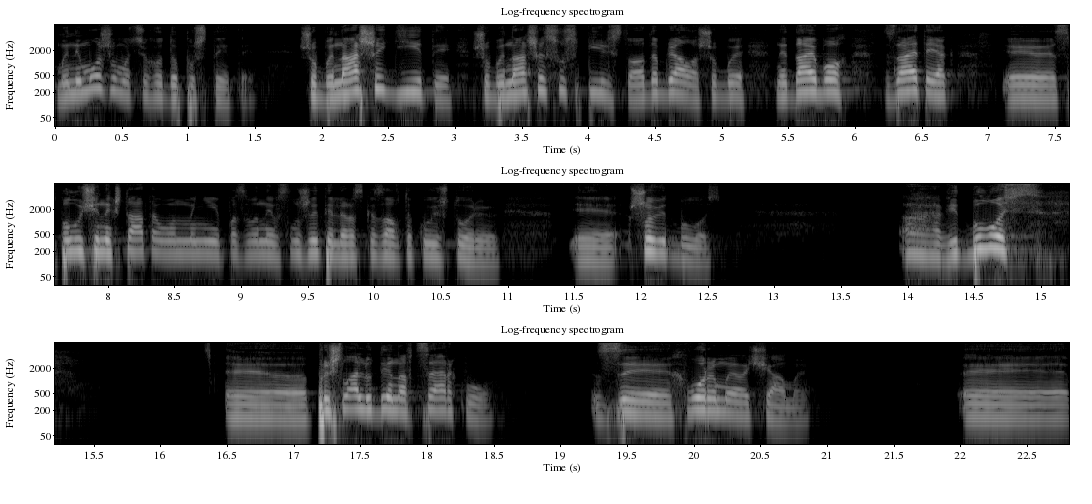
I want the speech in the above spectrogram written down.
ми не можемо цього допустити. Щоб наші діти, щоб наше суспільство одобряло, щоб, не дай Бог, знаєте, як е, Сполучених Штатів він мені позвонив служитель, розказав таку історію. Е, що відбулося? А, відбулось, е, прийшла людина в церкву з хворими очами. Е,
